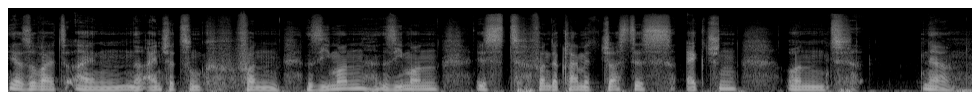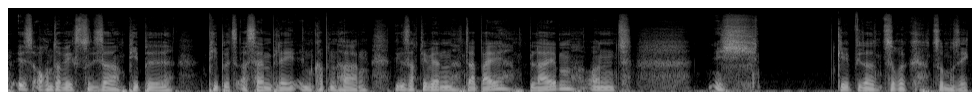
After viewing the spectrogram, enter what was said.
Ja, soweit eine Einschätzung von Simon. Simon ist von der Climate Justice Action und ja, ist auch unterwegs zu dieser People, People's Assembly in Kopenhagen. Wie gesagt, wir werden dabei bleiben und ich gehe wieder zurück zur Musik.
